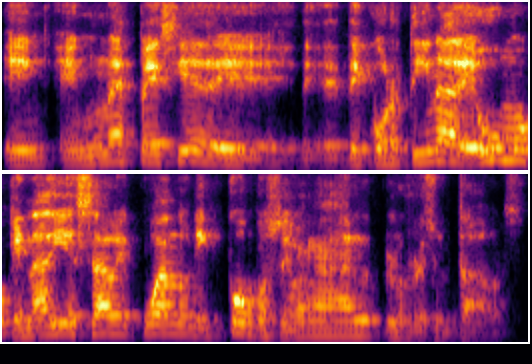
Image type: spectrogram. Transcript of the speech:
en, en una especie de, de, cortina de humo que nadie sabe cuándo ni cómo se van a dar los resultados.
